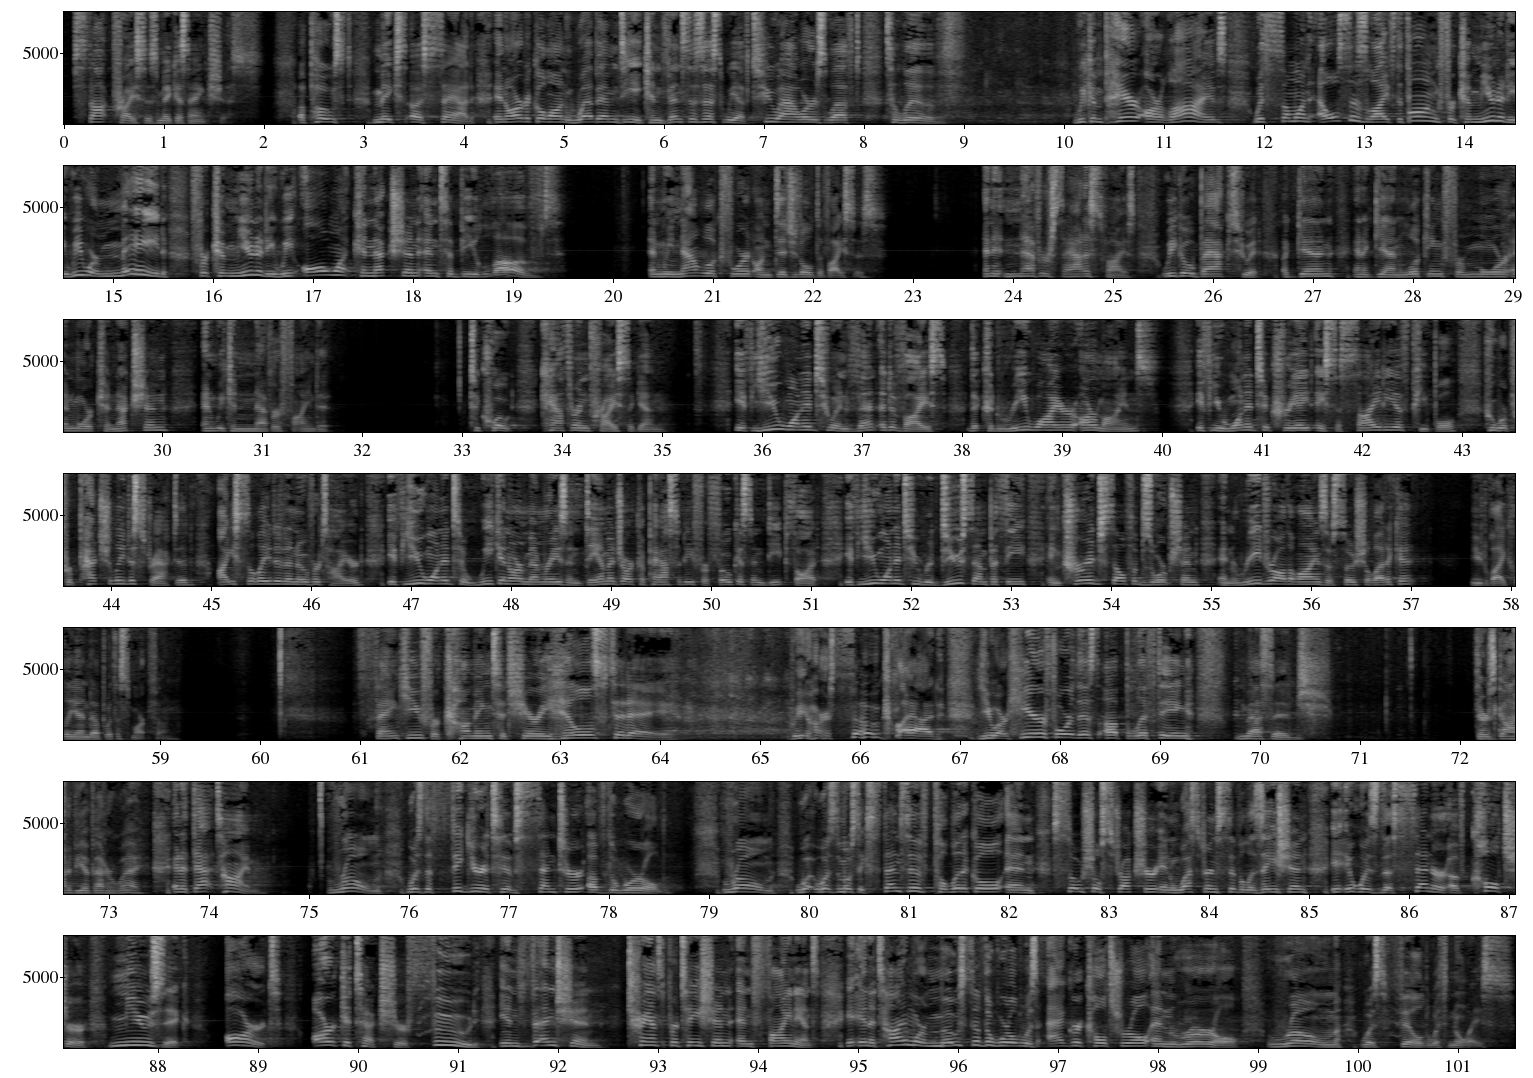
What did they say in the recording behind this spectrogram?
Stock prices make us anxious. A post makes us sad. An article on WebMD convinces us we have two hours left to live. We compare our lives with someone else's life that's long for community. We were made for community. We all want connection and to be loved. And we now look for it on digital devices. And it never satisfies. We go back to it again and again, looking for more and more connection, and we can never find it. To quote Catherine Price again, if you wanted to invent a device that could rewire our minds, if you wanted to create a society of people who were perpetually distracted, isolated, and overtired, if you wanted to weaken our memories and damage our capacity for focus and deep thought, if you wanted to reduce empathy, encourage self absorption, and redraw the lines of social etiquette, you'd likely end up with a smartphone. Thank you for coming to Cherry Hills today. We are so glad you are here for this uplifting message. There's got to be a better way. And at that time, Rome was the figurative center of the world. Rome was the most extensive political and social structure in Western civilization. It was the center of culture, music, art, architecture, food, invention, transportation, and finance. In a time where most of the world was agricultural and rural, Rome was filled with noise.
